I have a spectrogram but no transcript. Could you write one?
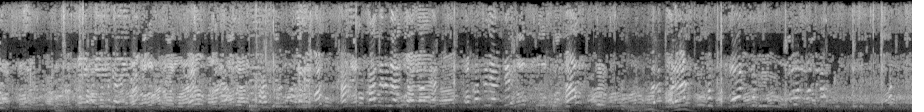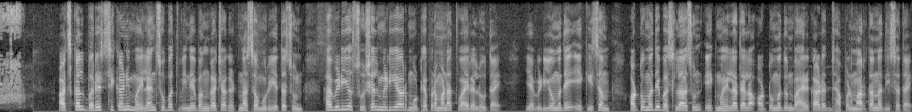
पाँच सौ में जाएगी पाँच सौ में चलो मेरे को हाँ? औकात तेरी जाएगी औकात है औकात तेरी जाएगी हाँ? अरे अरे आजकाल बरेच ठिकाणी महिलांसोबत विनयभंगाच्या घटना समोर येत असून हा व्हिडिओ सोशल मीडियावर मोठ्या प्रमाणात व्हायरल होत आहे. या व्हिडिओमध्ये एक इसम ऑटोमध्ये बसला असून एक महिला त्याला ऑटोमधून बाहेर काढत झापड मारताना दिसत आहे.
